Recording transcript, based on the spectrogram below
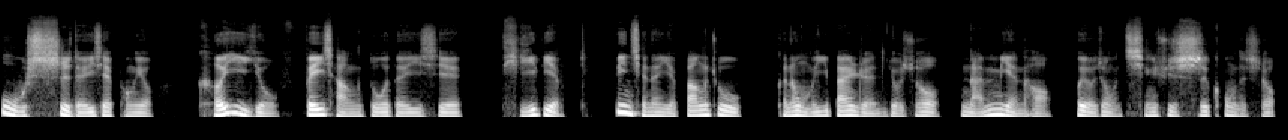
误事的一些朋友，可以有非常多的一些提点，并且呢，也帮助可能我们一般人有时候难免哈会有这种情绪失控的时候，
